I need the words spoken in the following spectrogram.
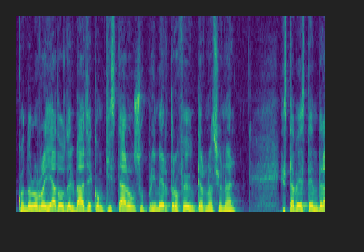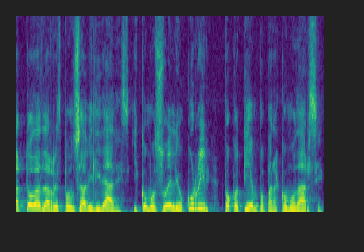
cuando los Rayados del Valle conquistaron su primer trofeo internacional. Esta vez tendrá todas las responsabilidades y, como suele ocurrir, poco tiempo para acomodarse.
